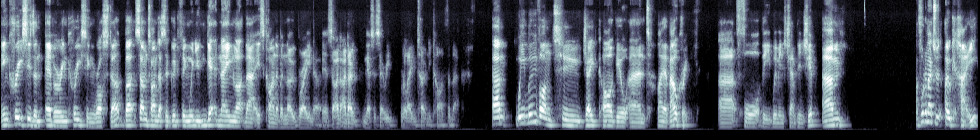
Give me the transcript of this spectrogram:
Increases an ever increasing roster, but sometimes that's a good thing when you can get a name like that. It's kind of a no brainer. So I, I don't necessarily relate Tony Khan for that. Um, we move on to Jade Cargill and Taya Valkyrie uh, for the women's championship. Um, I thought the match was okay.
